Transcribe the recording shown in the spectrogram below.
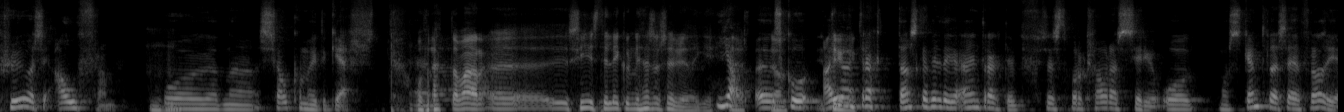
pröfa sig áfram Mhm. og þarna, sjá hvað maður getur gerst Og þetta var uh, síðusti leikurinn í þessa serið, ekki? Já, uh, sko. Interactive, danska fyrirtæki Interactive sérst voru að klára serju og má skemmtilega að segja frá því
